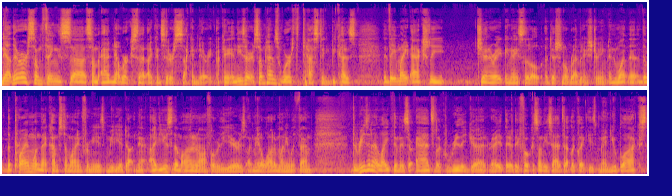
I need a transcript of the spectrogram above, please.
Now, there are some things, uh, some ad networks that I consider secondary, okay, and these are sometimes worth testing because they might actually generate a nice little additional revenue stream. And one, uh, the the prime one that comes to mind for me is Media.net. I've used them on and off over the years. I've made a lot of money with them. The reason I like them is their ads look really good, right? They they focus on these ads that look like these menu blocks,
